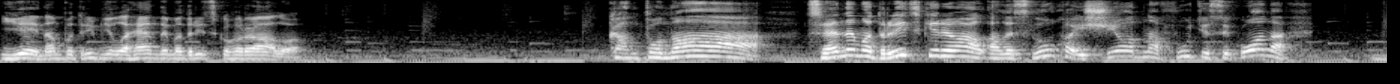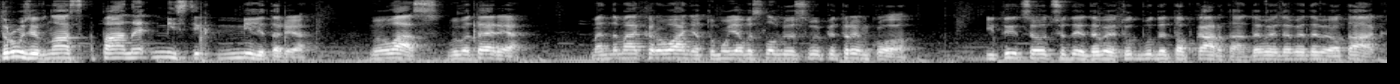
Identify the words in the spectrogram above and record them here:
Єй, нам потрібні легенди мадридського реалу. Кантона! Це не мадридський реал, але слухай, ще одна футіс ікона. Друзі, в нас пане Містік Мілітарі. Ми у вас, ви в етері. У мене немає керування, тому я висловлюю свою підтримку. І ти це от сюди, диви, тут буде топ-карта. Диви, диви, диви, отак.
